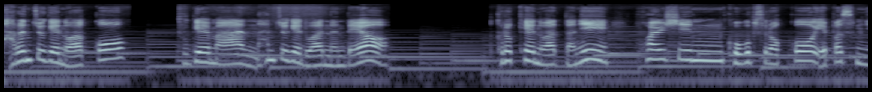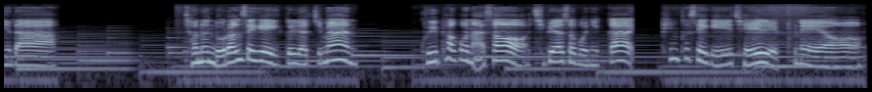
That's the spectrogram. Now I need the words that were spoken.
다른 쪽에 놓았고 두 개만 한쪽에 놓았는데요. 그렇게 놓았더니 훨씬 고급스럽고 예뻤습니다. 저는 노란색에 이끌렸지만 구입하고 나서 집에 와서 보니까 핑크색이 제일 예쁘네요.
